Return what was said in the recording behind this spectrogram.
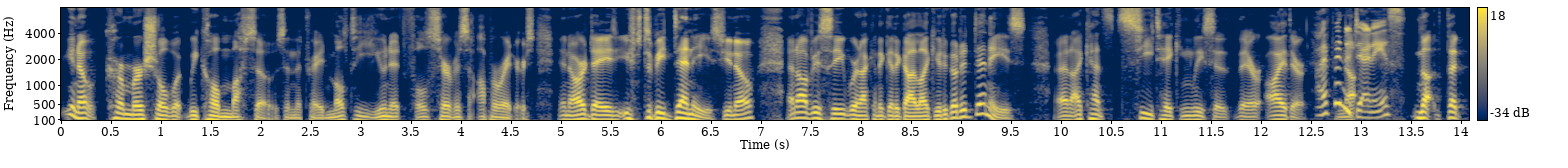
you know, commercial, what we call MUFSOs in the trade, multi unit full service operators. In our days, it used to be Denny's, you know? And obviously, we're not going to get a guy like you to go to Denny's. And I can't see taking Lisa there either. I've been Not- to Denny's. Not that.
